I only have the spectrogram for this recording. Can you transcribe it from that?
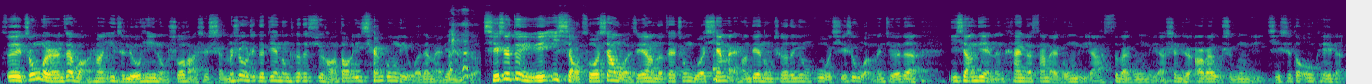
所以中国人在网上一直流行一种说法，是什么时候这个电动车的续航到了一千公里，我再买电动车。其实对于一小撮像我这样的在中国先买上电动车的用户，其实我们觉得一箱电能开个三百公里啊、四百公里啊，甚至二百五十公里，其实都 OK 的。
